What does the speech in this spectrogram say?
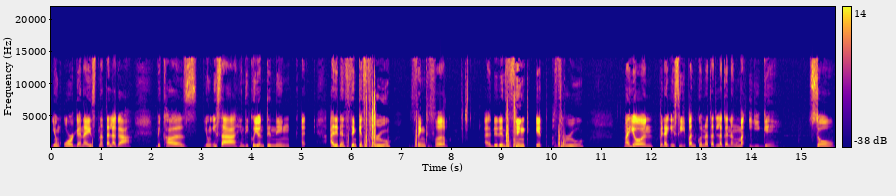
Yung organized na talaga. Because yung isa, hindi ko yun tining, I, I didn't think it through. Think, I didn't think it through. Ngayon, pinag-isipan ko na talaga ng maigi. So,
